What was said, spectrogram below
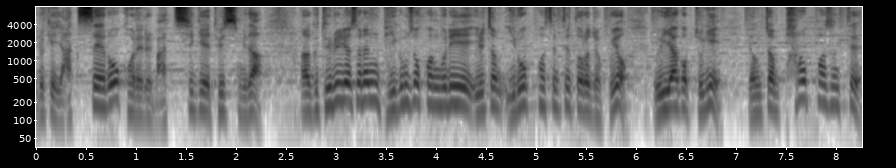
이렇게 약세로 거래를 마치게 됐습니다. 아, 그 뒤를 이어서는 비금속 광물이 1.15% 떨어졌고요. 의약업종이 0.85%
